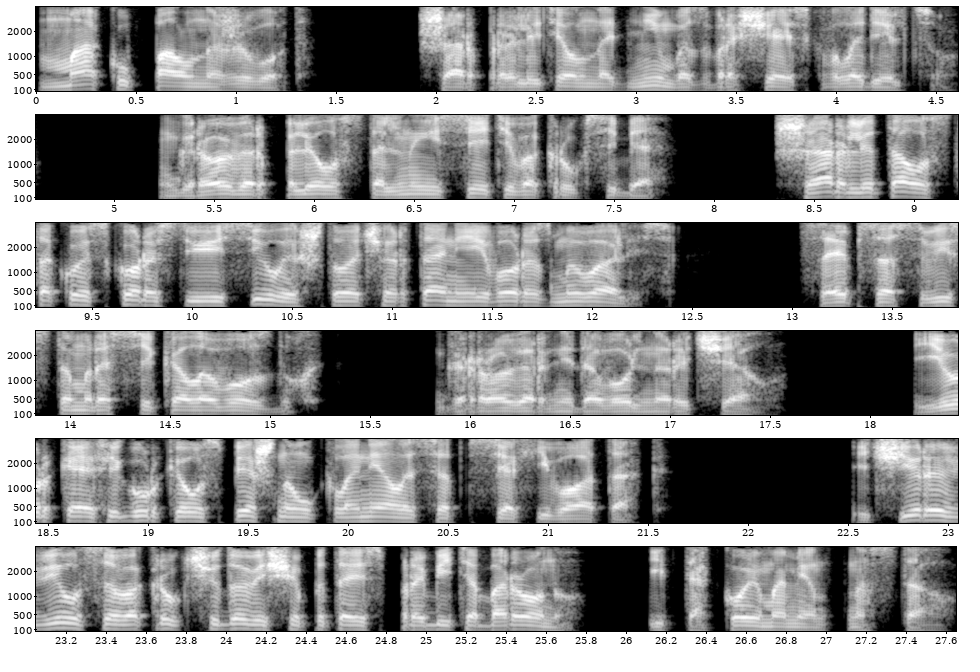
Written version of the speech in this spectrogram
маг упал на живот. Шар пролетел над ним, возвращаясь к владельцу. Гровер плел стальные сети вокруг себя. Шар летал с такой скоростью и силой, что очертания его размывались. Цепь со свистом рассекала воздух. Гровер недовольно рычал. Юркая фигурка успешно уклонялась от всех его атак. Ичиро ввился вокруг чудовища, пытаясь пробить оборону, и такой момент настал.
